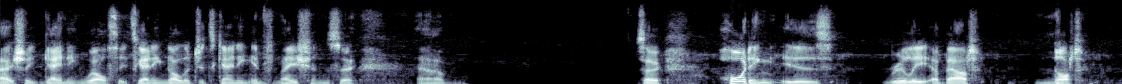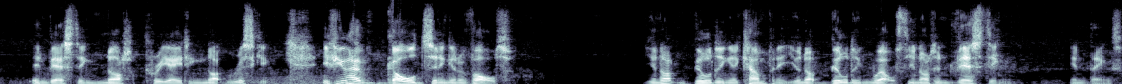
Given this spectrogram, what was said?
actually gaining wealth. It's gaining knowledge. It's gaining information. So, um, so hoarding is really about not investing, not creating, not risking. If you have gold sitting in a vault, you're not building a company. You're not building wealth. You're not investing in things.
